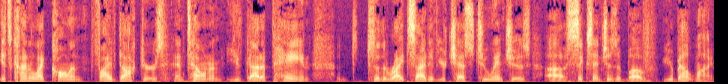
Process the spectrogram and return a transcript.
It's kind of like calling five doctors and telling them you've got a pain to the right side of your chest, two inches, uh, six inches above your belt line.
